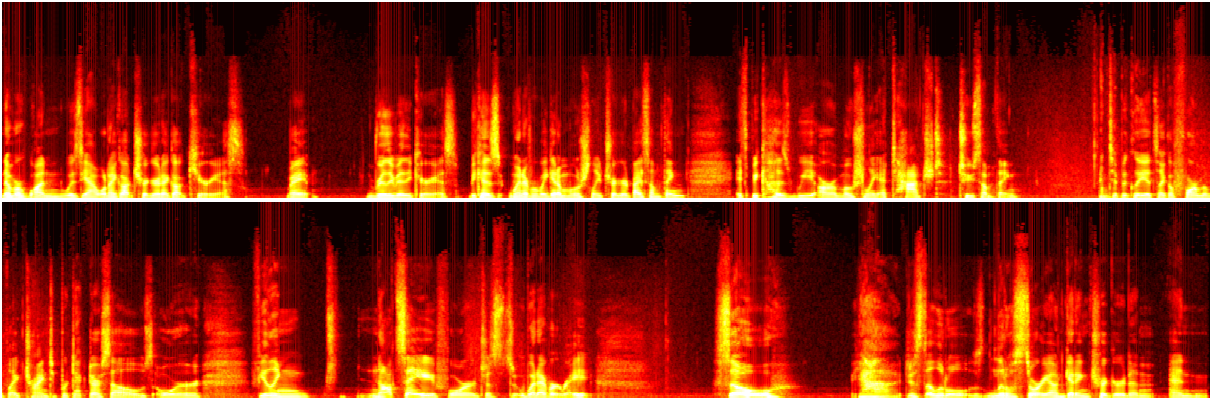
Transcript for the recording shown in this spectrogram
number 1 was yeah, when I got triggered, I got curious, right? Really really curious because whenever we get emotionally triggered by something, it's because we are emotionally attached to something and typically it's like a form of like trying to protect ourselves or feeling not safe or just whatever right? So yeah just a little little story on getting triggered and and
